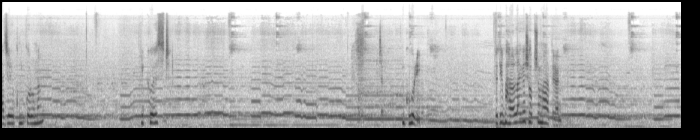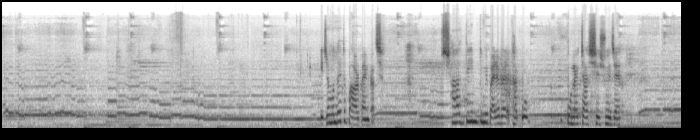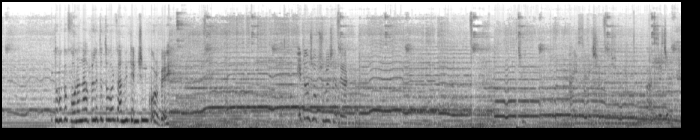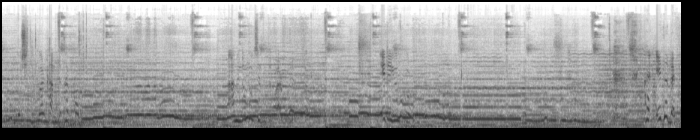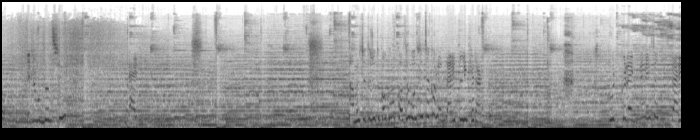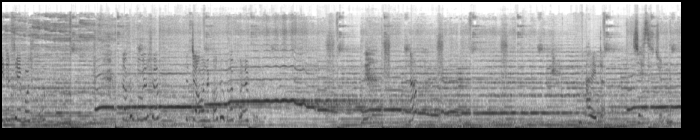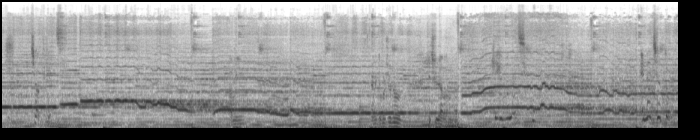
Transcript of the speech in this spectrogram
আজ এরকম করো না। রিকোয়েস্ট ঘড়ি। যদি ভালো লাগে সবসময় হাতে রাখবে। এটার মধ্যে একটা পাওয়ার ব্যাংক আছে। সারাদিন তুমি বাইরে বাইরে থাকো, ফোনের চার্জ শেষ হয়ে যায়। তোমাকে ফোনে না পেলে তো তোমার ফ্যামিলি টেনশন করবে। এটাও সব সবসময় সাথে রাখো আইসের এসে বাসে বসে থাকব আর ঘামতে থাকব আমি দিতে পারব এটা এটা দেখো এটার মধ্যে হচ্ছে ডায়েরি আমার সাথে যদি কখনো কথা বলতে ইচ্ছা করে ডায়েরিতে লিখে রাখব। হুট করে একদিন এসে ডায়েরিটা চেয়ে বসবো। তখন তোমার সব জমানো কথাগুলো পড়ে না? আর এটা জন্য। তো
